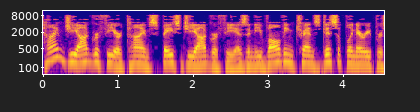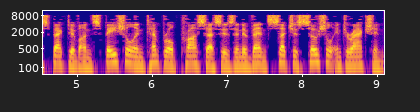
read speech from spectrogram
Time geography or time-space geography is an evolving transdisciplinary perspective on spatial and temporal processes and events such as social interaction,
